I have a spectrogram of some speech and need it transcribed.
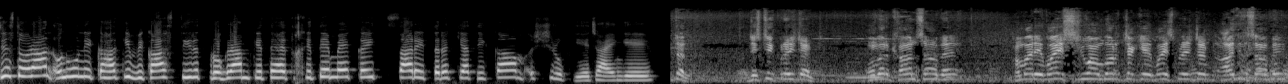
جس دوران انہوں نے کہا کہ وکاس تیرت پروگرام کے تحت خطے میں کئی سارے ترقیاتی کام شروع کیے جائیں گے۔ ڈسٹرکٹ پریزیڈنٹ عمر خان صاحب ہے ہمارے وائس یوا مورچہ کے وائس پریزیڈنٹ عادل صاحب ہیں۔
